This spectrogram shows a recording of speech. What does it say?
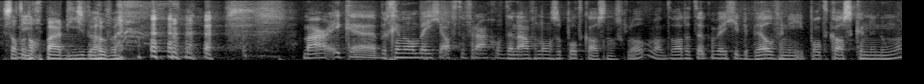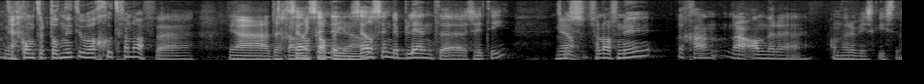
zat er nog een paar tientjes boven. Maar ik begin wel een beetje af te vragen of de naam van onze podcast ons klopt. Want we hadden het ook een beetje de Belvany podcast kunnen noemen. Want Ja. die komt er tot nu toe wel goed vanaf. ja, daar gaan we zelfs, in de, zelfs in de blend zit hij. Ja. Dus vanaf nu, we gaan naar andere, andere whiskies toe.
